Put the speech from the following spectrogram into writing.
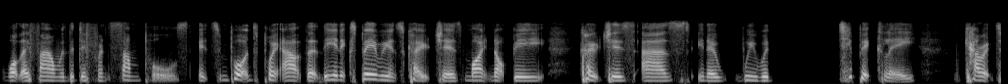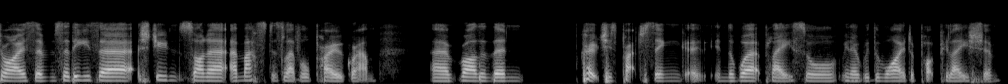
what they found with the different samples. It's important to point out that the inexperienced coaches might not be coaches as you know we would typically characterize them. So these are students on a, a master's level program uh, rather than coaches practicing in the workplace or you know with the wider population.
